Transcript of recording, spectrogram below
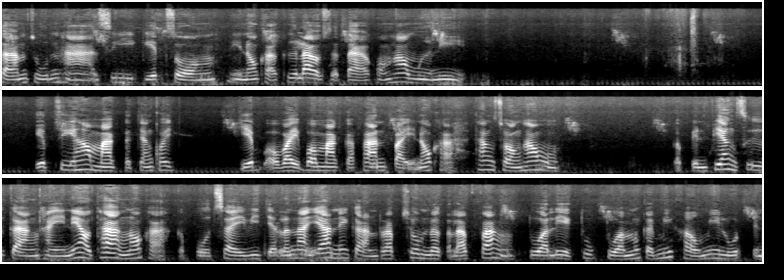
สามศูนย์หาสี่เกตสองนี่เนาะค่ะ คือเล่าสตาร์ของเฮามือนี่เอฟซีเฮามักก็จังค่อยเก็บเอาไว้บ่มักกับพานไปเนาะค่ะ ทั้งสองเฮา ก็เป็นเพียงซื้อกลางให้แนวทางเนาะค่ะกระโปรดใส่วิจารณญาณในการรับชมแล้วก็รับฟังตัวเลขทุกตัวมันก็มีเขามีหลุดเป็น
